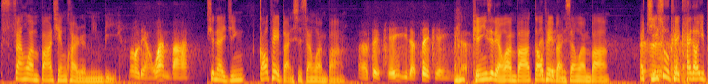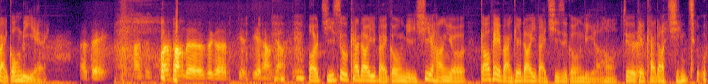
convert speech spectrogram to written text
三万八千块人民币。哦，两万八。现在已经高配版是三万八。呃，对，便宜的最便宜的，便宜是两万八，高配版三万八，那极速可以开到一百公里耶。呃，对，它是官方的这个简介上这样写。哦，极速开到一百公里，续航有高配版可以到一百七十公里了哈，这个可以开到新竹。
